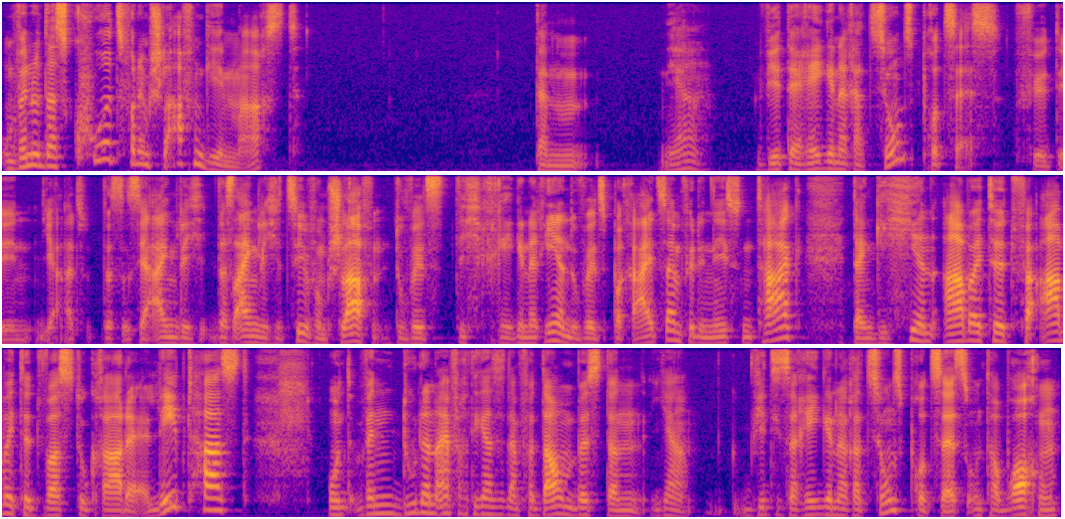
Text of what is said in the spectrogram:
und wenn du das kurz vor dem Schlafengehen machst, dann ja, wird der Regenerationsprozess für den, ja, also das ist ja eigentlich das eigentliche Ziel vom Schlafen. Du willst dich regenerieren, du willst bereit sein für den nächsten Tag. Dein Gehirn arbeitet, verarbeitet, was du gerade erlebt hast. Und wenn du dann einfach die ganze Zeit am Verdauen bist, dann, ja, wird dieser Regenerationsprozess unterbrochen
